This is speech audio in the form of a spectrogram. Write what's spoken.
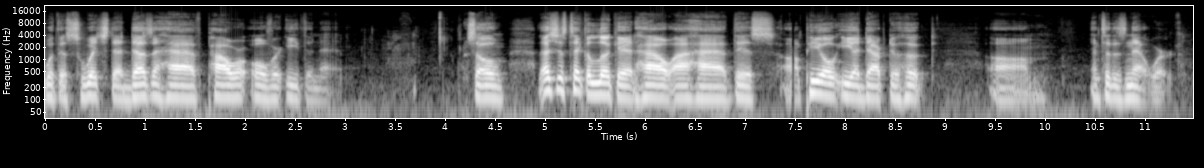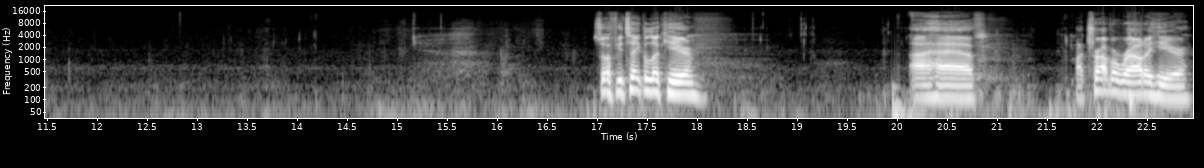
with a switch that doesn't have power over Ethernet. So let's just take a look at how I have this uh, PoE adapter hooked um, into this network. So if you take a look here, I have my travel router here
